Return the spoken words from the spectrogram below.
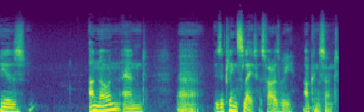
He is unknown and uh, is a clean slate as far as we are concerned.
